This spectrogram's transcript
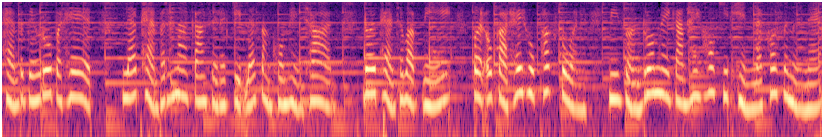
แผนปฏิรูปประเทศ และแผนพัฒนาการเศรษฐกิจและสังคมแห่งชาติ โดยแผนฉบับนี้เปิดโอกาสให้ทุกภาคส่วน มีส่วนร่วมในการให้ข้อคิดเห็นและข้อเสนอแนะ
